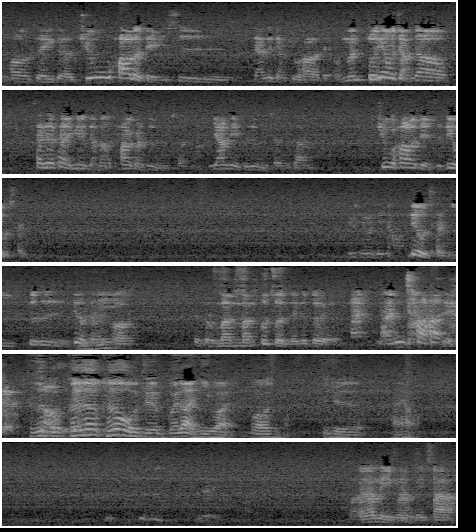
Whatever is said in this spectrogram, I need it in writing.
然后这个 Jew Holiday 是，等下再讲 Jew Holiday。我们昨天有讲到，猜猜猜里面有讲到 Tucker 是五成嘛，Yanis 是五乘三，Jew Holiday 是六乘一。有没有听到？六乘一就是六乘一，哦，蛮蛮不准的，就对了。蛮蛮差的。可是不，可是可是我觉得不会让很意外，不知道为什么，就觉得还好。就是对，好像没赢了，没差。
